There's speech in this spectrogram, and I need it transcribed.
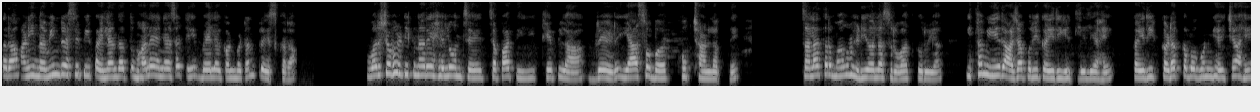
करा आणि नवीन रेसिपी पहिल्यांदा तुम्हाला येण्यासाठी बेल आयकॉन बटन प्रेस करा. वर्षभर टिकणारे हे लोणचे चपाती ठेपला ब्रेड यासोबत खूप छान लागते. चला तर मग व्हिडिओला सुरुवात करूया. इथं मी राजापुरी कैरी घेतलेली आहे. कैरी कडक बघून घ्यायची आहे.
